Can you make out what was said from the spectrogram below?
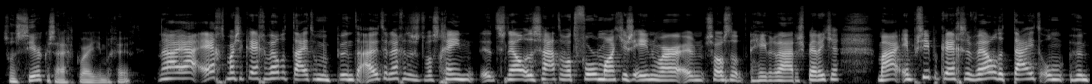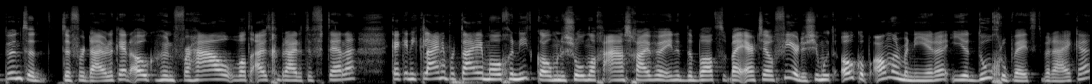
zo'n circus eigenlijk waar je in begeeft. Nou ja, echt. Maar ze kregen wel de tijd om hun punten uit te leggen. Dus het was geen het snel. Er zaten wat formatjes in, waar, zoals dat hele rare spelletje. Maar in principe kregen ze wel de tijd om hun punten te verduidelijken. En ook hun verhaal wat uitgebreider te vertellen. Kijk, en die kleine partijen mogen niet komende zondag aanschuiven in het debat bij RTL 4. Dus je moet ook op andere manieren je doelgroep weten te bereiken.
